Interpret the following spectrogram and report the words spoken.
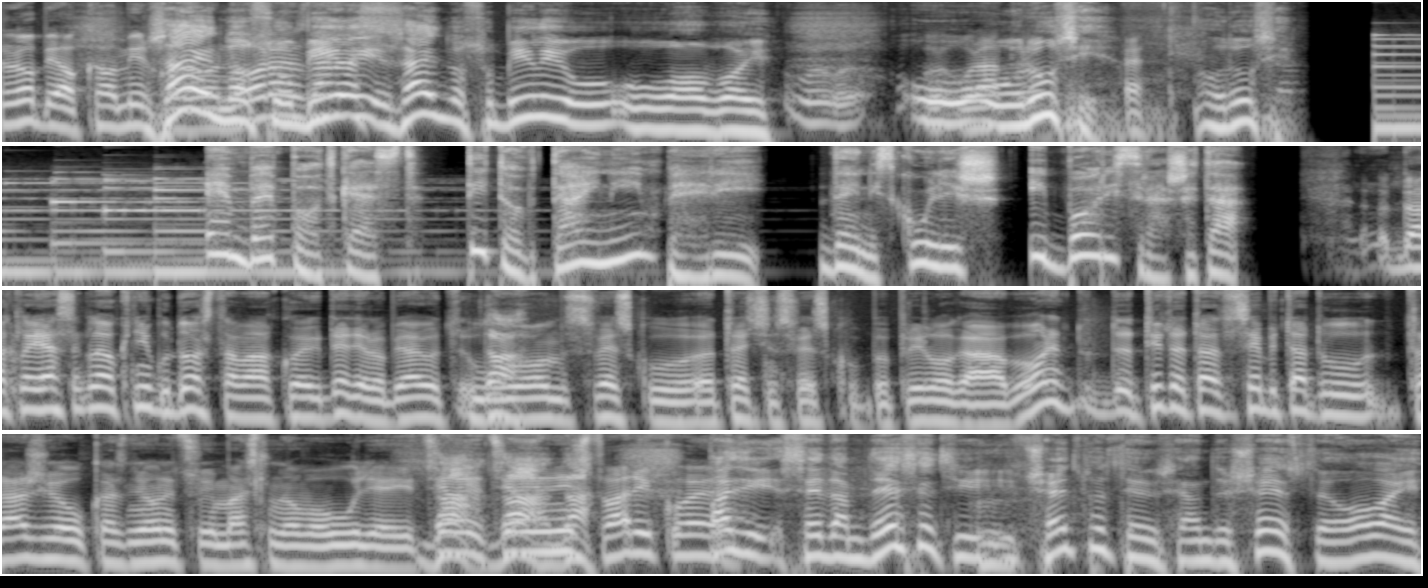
robijao kao Mirko Zajedno su, bili, danas. zajedno su bili u, u ovoj, u, u ratu. u Rusiji. E. U Rusiji. MB Podcast. Titov tajni imperiji. Denis Kuljiš i Boris Rašeta. Dakle, ja sam gledao knjigu Dostava kojeg Dedjer objavio u Da. ovom svesku, trećem svesku priloga. On je, Tito je tad, sebi tad tražio u kaznionicu i maslinovo ulje i cijeli, cijeli niz stvari koje... Pazi, 74. ili 76. ovaj...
